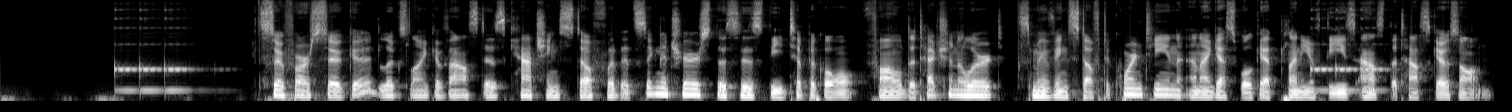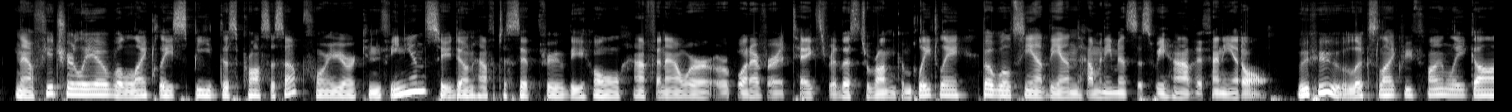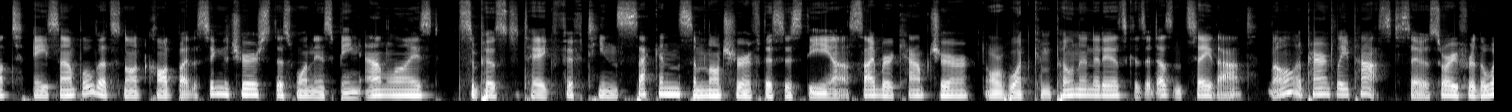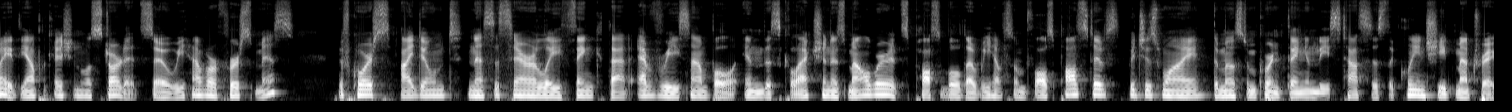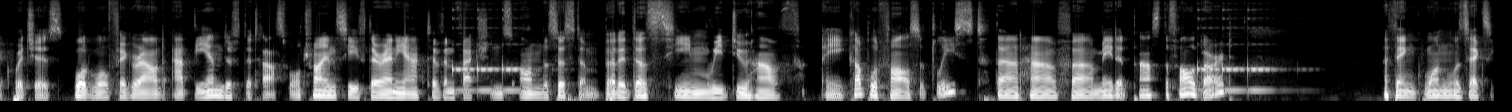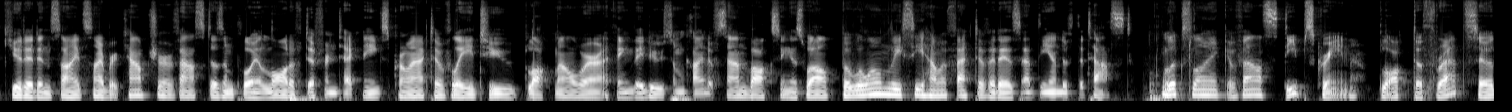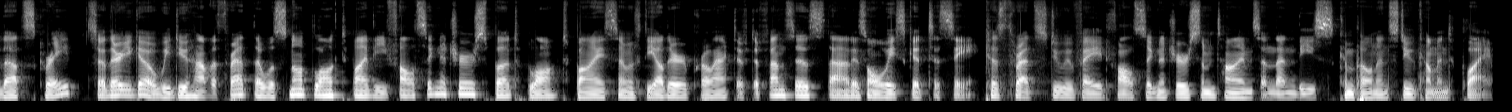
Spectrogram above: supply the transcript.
So far so good. Looks like Avast is catching stuff with its signatures. This is the typical file detection alert. It's moving stuff to quarantine, and I guess we'll get plenty of these as the task goes on. Now future Leo will likely speed this process up for your convenience, so you don't have to sit through the whole half an hour or whatever it takes for this to run completely, but we'll see at the end how many misses we have, if any at all. Woohoo, looks like we finally got a sample that's not caught by the signatures. This one is being analyzed. It's supposed to take 15 seconds. I'm not sure if this is the uh, cyber capture or what component it is because it doesn't say that. Well, apparently passed, so sorry for the wait. The application was started. So we have our first miss. Of course, I don't necessarily think that every sample in this collection is malware. It's possible that we have some false positives, which is why the most important thing in these tests is the clean sheet metric, which is what we'll figure out at the end of the test. We'll try and see if there are any active infections on the system. But it does seem we do have a couple of files at least that have uh, made it past the file guard. I think one was executed inside Cyber Capture. Avast does employ a lot of different techniques proactively to block malware. I think they do some kind of sandboxing as well, but we'll only see how effective it is at the end of the test. Looks like Avast Deep Screen blocked a threat, so that's great. So there you go, we do have a threat that was not blocked by the file signatures, but blocked by some of the other proactive defenses. That is always good to see, because threats do evade file signatures sometimes, and then these components do come into play.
